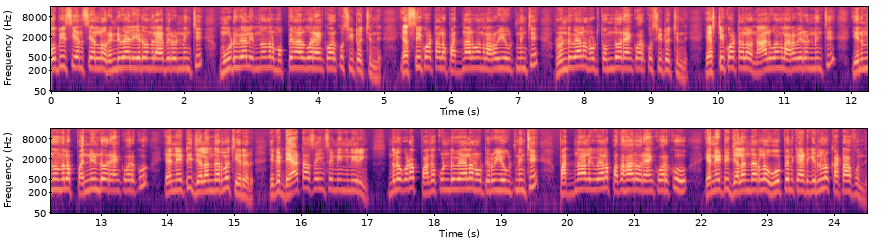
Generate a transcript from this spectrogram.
ఓబీసీ ఎన్సీఎల్లో రెండు వేల ఏడు వందల యాభై రెండు నుంచి మూడు వేల ఎనిమిది వందల ముప్పై నాలుగో ర్యాంక్ వరకు సీట్ వచ్చింది ఎస్సీ కోటాలో పద్నాలుగు వందల అరవై ఒకటి నుంచి రెండు వేల నూట తొమ్మిదో ర్యాంక్ వరకు సీట్ వచ్చింది ఎస్టీ కోటాలో నాలుగు వందల అరవై రెండు నుంచి ఎనిమిది వందల పన్నెండో ర్యాంక్ వరకు ఎన్ఐటి జలంధర్లో చేరారు ఇక డేటా సైన్స్ అండ్ ఇంజనీరింగ్ ఇందులో కూడా పదకొండు వేల నూట ఇరవై ఒకటి నుంచి పద్నాలుగు వేల పదహారో ర్యాంక్ వరకు ఎన్ఐటి జలంధర్లో ఓపెన్ కేటగిరీలో కట్ ఆఫ్ ఉంది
